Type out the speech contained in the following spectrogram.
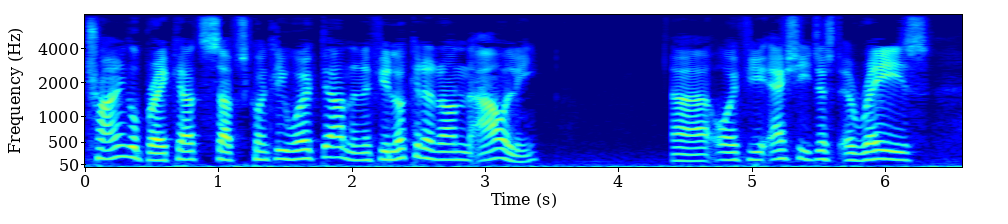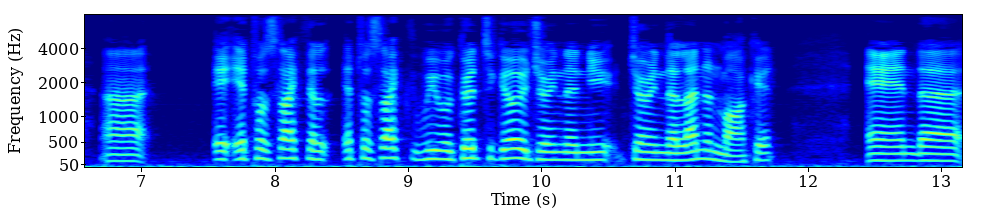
triangle breakout subsequently worked out. And if you look at it on hourly, uh, or if you actually just erase, uh, it, it, was like the it was like we were good to go during the new during the London market, and uh,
